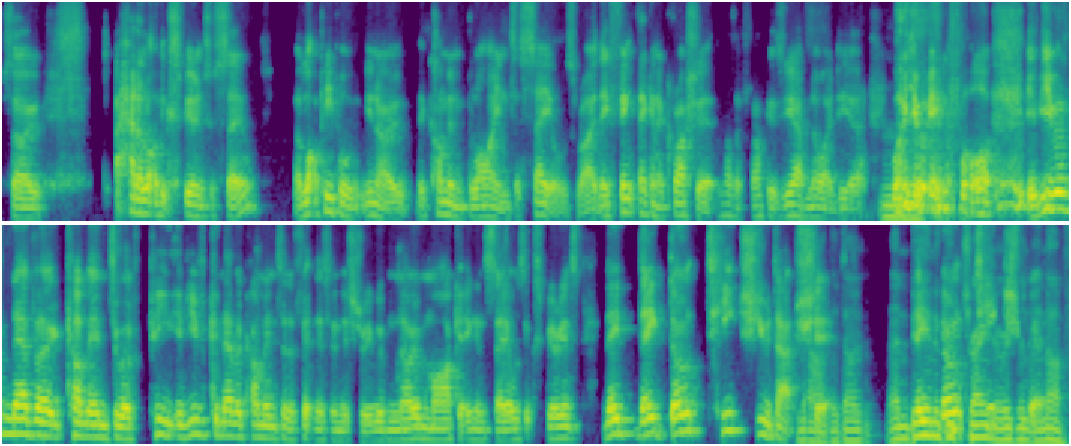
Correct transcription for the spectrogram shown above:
So I had a lot of experience with sales. A lot of people, you know, they come in blind to sales, right? They think they're going to crush it. Motherfuckers, you have no idea mm. what you're in for. If you have never come into a, if you've never come into the fitness industry with no marketing and sales experience, they they don't teach you that no, shit. They don't. And being they a good trainer isn't enough.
